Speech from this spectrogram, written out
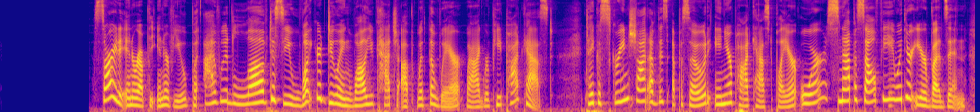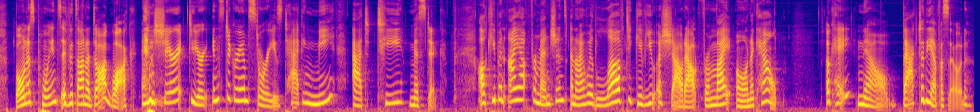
Sorry to interrupt the interview, but I would love to see what you're doing while you catch up with the Wear, Wag, Repeat podcast. Take a screenshot of this episode in your podcast player or snap a selfie with your earbuds in. Bonus points if it's on a dog walk, and share it to your Instagram stories, tagging me at T Mistick. I'll keep an eye out for mentions, and I would love to give you a shout out from my own account. Okay, now back to the episode.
